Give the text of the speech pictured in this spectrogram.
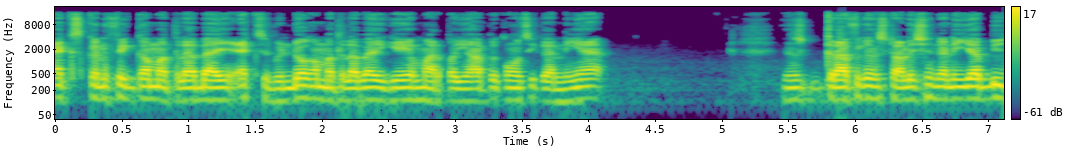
एक्स कन्फिग का मतलब है एक्स विंडो का मतलब है, ये हमारे पास यहाँ पे कौन सी करनी है? ग्राफिकल इंस्टॉलेशन करनी जब भी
